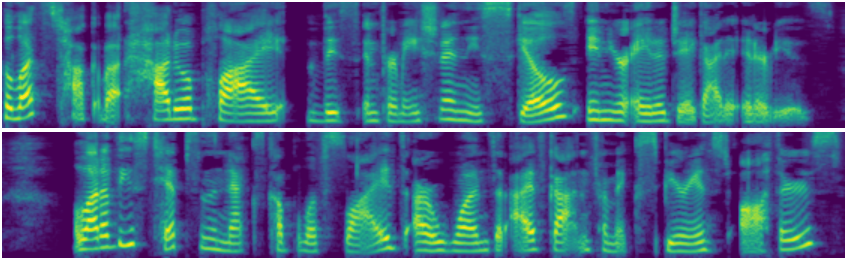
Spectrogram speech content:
So let's talk about how to apply this information and these skills in your A to J guided interviews. A lot of these tips in the next couple of slides are ones that I've gotten from experienced authors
